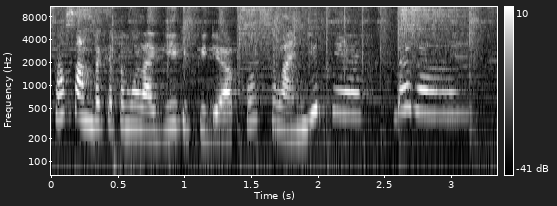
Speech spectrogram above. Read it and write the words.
so sampai ketemu lagi di video aku selanjutnya. Bye bye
